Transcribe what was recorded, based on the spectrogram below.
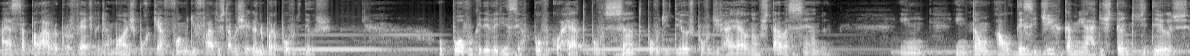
a essa palavra profética de Amós, porque a fome de fato estava chegando para o povo de Deus. O povo que deveria ser povo correto, povo santo, povo de Deus, povo de Israel, não estava sendo. Então, ao decidir caminhar distante de Deus,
